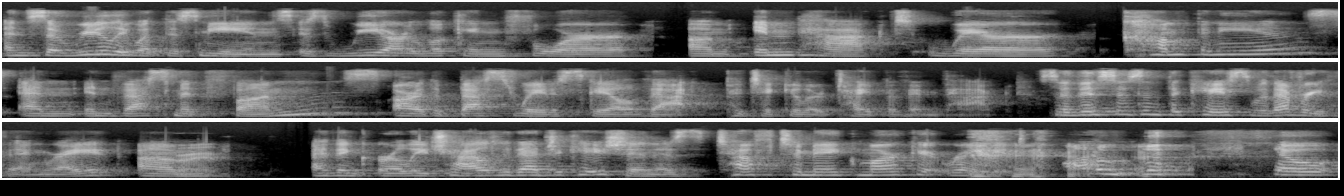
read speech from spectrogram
And so really what this means is we are looking for um, impact where companies and investment funds are the best way to scale that particular type of impact. So this isn't the case with everything, right? Um, right. I think early childhood education is tough to make market rate. um, so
